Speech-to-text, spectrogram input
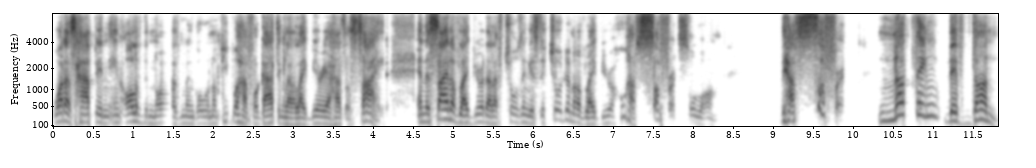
what has happened in all of the noise has been going on, people have forgotten that Liberia has a side. And the side of Liberia that I've chosen is the children of Liberia who have suffered so long. They have suffered. Nothing they've done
